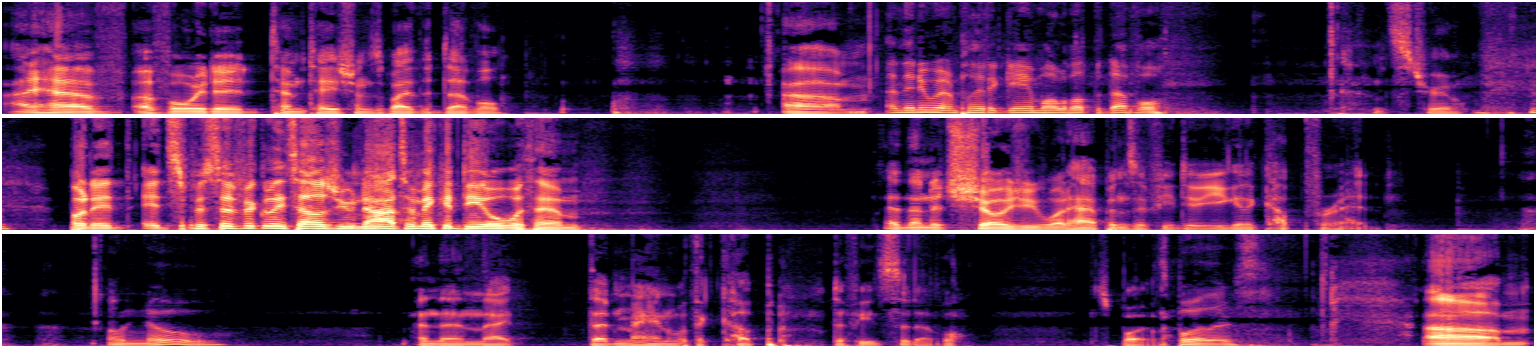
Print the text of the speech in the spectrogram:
I have avoided temptations by the devil. Um, And then he went and played a game all about the devil. It's true, but it it specifically tells you not to make a deal with him, and then it shows you what happens if you do. You get a cup for a head, Oh no. and then that that man with a cup defeats the devil. Spoiler. Spoilers. Um,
